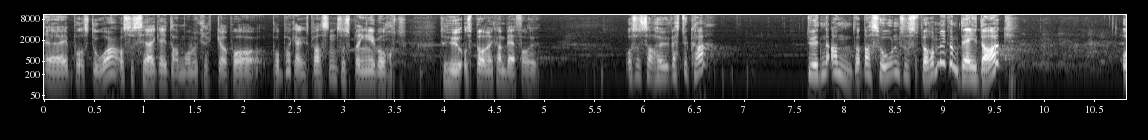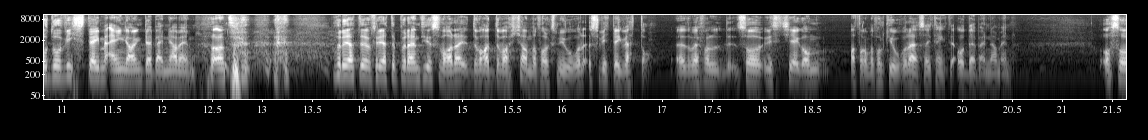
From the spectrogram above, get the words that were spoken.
eh, på stoa, og så ser jeg ei dame med krykker på, på, parkeringsplassen. Så springer jeg bort til hun og spør om jeg kan be for hun. Og så sa hun, 'Vet du hva? Du er den andre personen som spør meg om det i dag.' Og da visste jeg med en gang det er Benjamin. Fordi at, fordi at På den tida var det, det, var, det var ikke andre folk som gjorde det, så vidt jeg vet. da. Fall, så visste ikke jeg om at andre folk gjorde det, så jeg tenkte å, det er Benjamin. Og så,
